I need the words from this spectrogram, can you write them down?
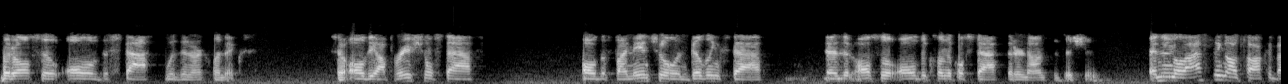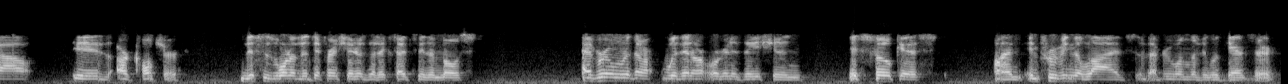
but also all of the staff within our clinics. So all the operational staff, all the financial and billing staff, and then also all the clinical staff that are non-physician. And then the last thing I'll talk about is our culture. This is one of the differentiators that excites me the most. Everyone within our, within our organization is focused on improving the lives of everyone living with cancer.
